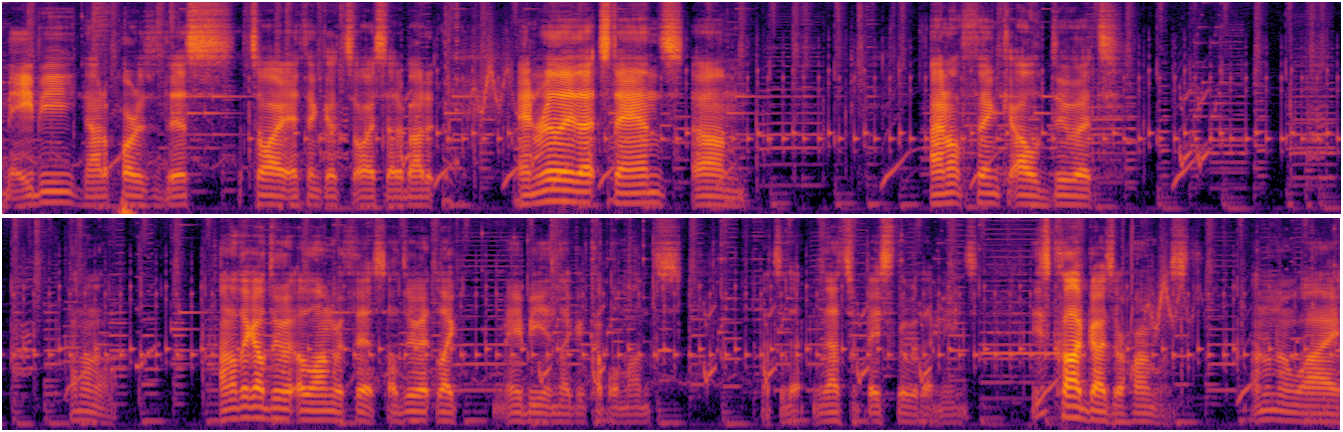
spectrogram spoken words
maybe, not a part of this. That's all I, I think that's all I said about it. And really that stands. Um I don't think I'll do it. I don't know. I don't think I'll do it along with this. I'll do it like maybe in like a couple months. That's what that, that's basically what that means. These cloud guys are harmless. I don't know why.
